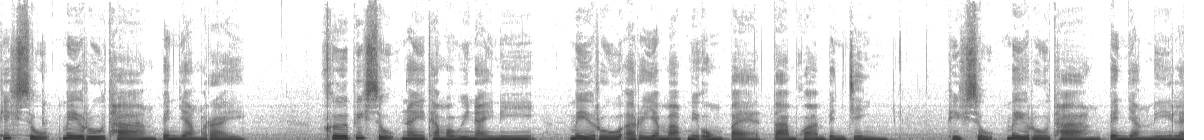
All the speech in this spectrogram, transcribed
ภิกษุไม่รู้ทางเป็นอย่างไร คือภิกษุในธรรมวินัยนี้ ไม่รู้อริยมรรคมีองค์แปดตามความเป็นจริง ภิกษุไม่รู้ทางเป็นอย่างนี้แล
